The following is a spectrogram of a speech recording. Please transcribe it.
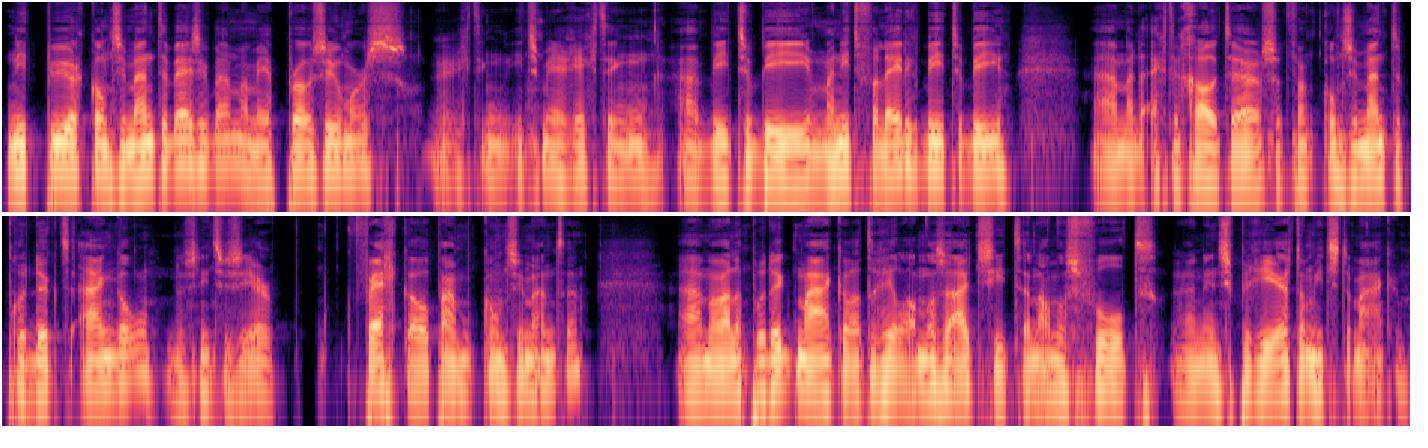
niet puur consumenten bezig ben, maar meer prosumers. Richting, iets meer richting uh, B2B, maar niet volledig B2B. Uh, maar echt een grote soort van consumentenproduct angle. Dus niet zozeer verkoop aan consumenten. Uh, maar wel een product maken wat er heel anders uitziet en anders voelt en inspireert om iets te maken.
